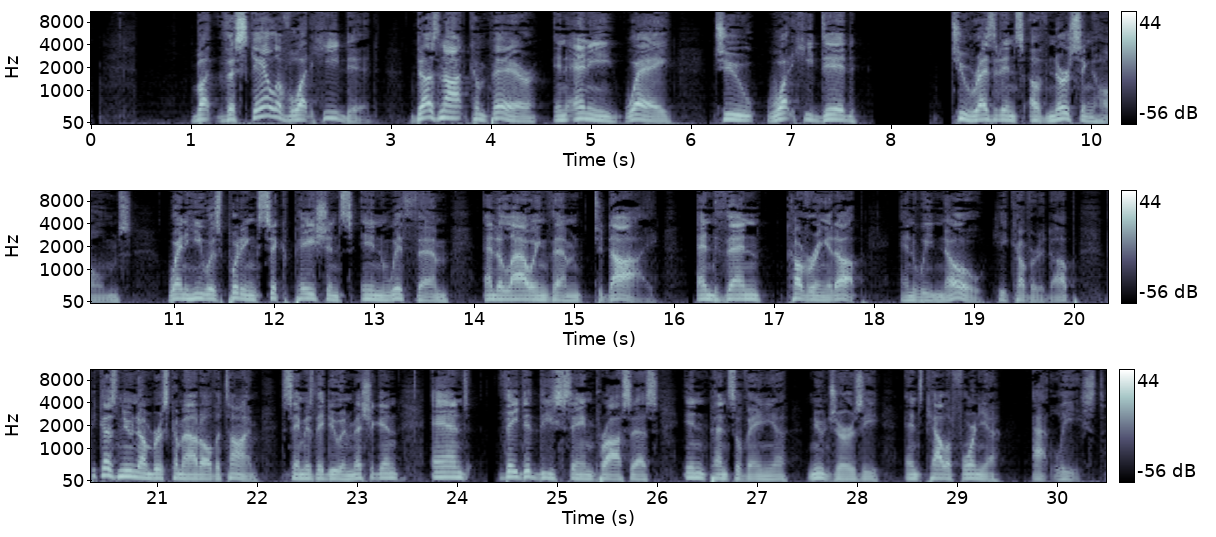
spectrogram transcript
But the scale of what he did does not compare in any way to what he did to residents of nursing homes when he was putting sick patients in with them and allowing them to die and then covering it up. And we know he covered it up because new numbers come out all the time, same as they do in Michigan. And they did the same process in Pennsylvania, New Jersey, and California, at least.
